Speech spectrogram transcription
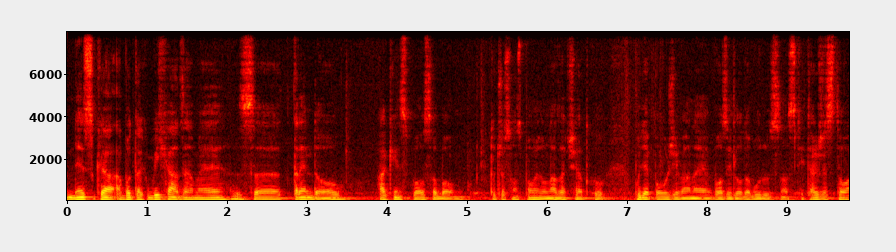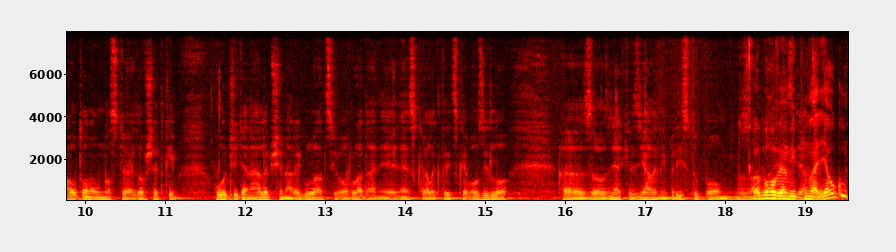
dneska, alebo tak vychádzame z trendov, akým spôsobom to, čo som spomenul na začiatku, bude používané vozidlo do budúcnosti. Takže s tou autonómnosťou aj so všetkým určite najlepšie na reguláciu, ovládanie je dneska elektrické vozidlo e, s nejakým vzdialeným prístupom. Lebo ho viem vypnúť na diálku?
